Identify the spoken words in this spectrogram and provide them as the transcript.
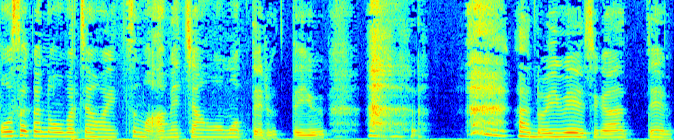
大阪のおばちゃんはいつもアメちゃんを持ってるっていう あのイメージがあって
